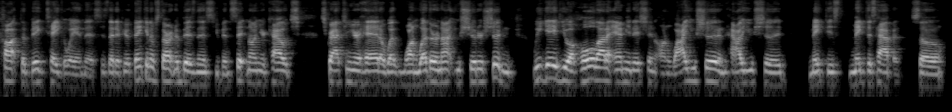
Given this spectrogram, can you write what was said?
caught the big takeaway in this is that if you're thinking of starting a business, you've been sitting on your couch scratching your head on whether or not you should or shouldn't. We gave you a whole lot of ammunition on why you should and how you should make this make this happen. So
